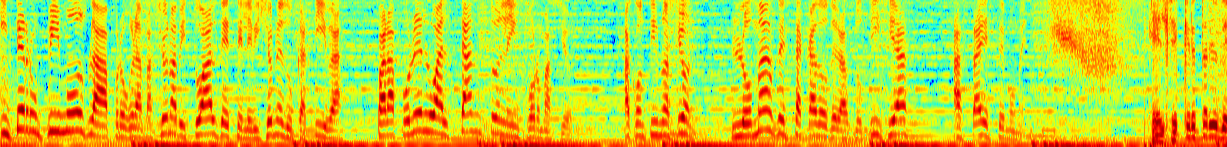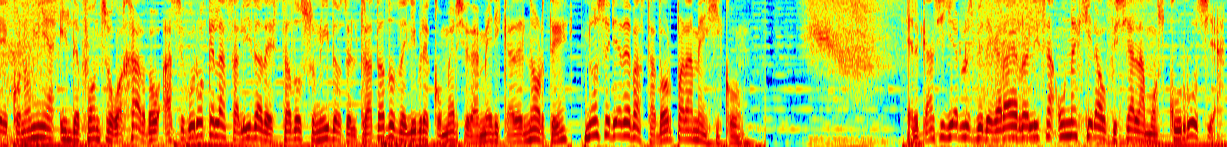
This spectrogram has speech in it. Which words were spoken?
Interrumpimos la programación habitual de televisión educativa para ponerlo al tanto en la información. A continuación, lo más destacado de las noticias hasta este momento. El secretario de Economía, Ildefonso Guajardo, aseguró que la salida de Estados Unidos del Tratado de Libre Comercio de América del Norte no sería devastador para México. El canciller Luis Videgaray realiza una gira oficial a Moscú, Rusia.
